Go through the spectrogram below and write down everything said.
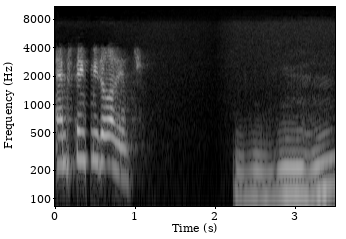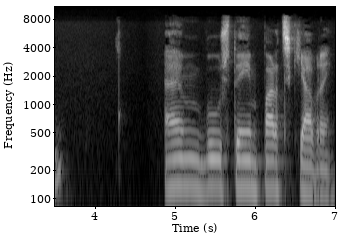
Ambos têm comida lá dentro. Uhum. Ambos têm partes que abrem.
